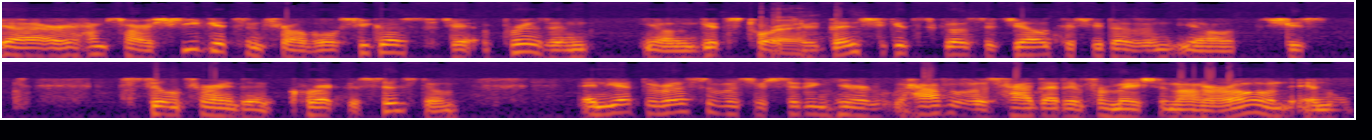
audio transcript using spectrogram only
uh, or I'm sorry, she gets in trouble. She goes to jail, prison, you know, and gets tortured. Right. Then she gets goes to jail because she doesn't, you know, she's still trying to correct the system. And yet the rest of us are sitting here. Half of us had that information on our own, and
